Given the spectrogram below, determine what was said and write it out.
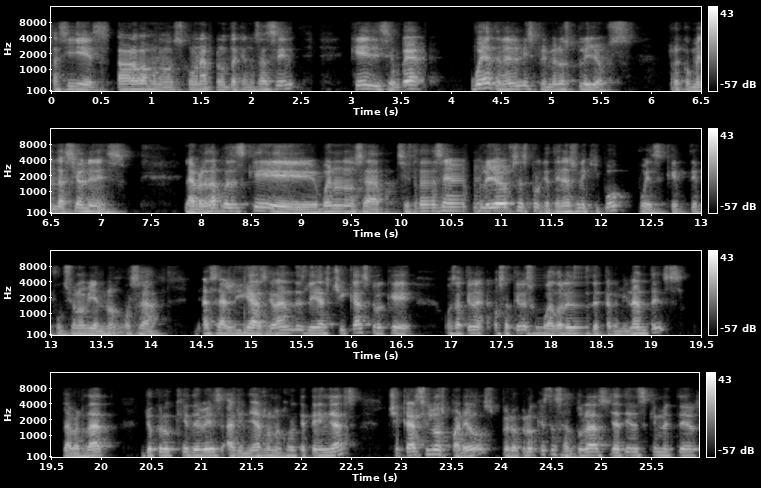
Así es. Ahora vámonos con una pregunta que nos hacen, que dice, voy a, voy a tener mis primeros playoffs. Recomendaciones. La verdad, pues es que, bueno, o sea, si estás en playoffs es porque tenías un equipo, pues que te funcionó bien, ¿no? O sea, ya sea ligas grandes, ligas chicas, creo que, o sea, tiene, o sea tienes jugadores determinantes. La verdad, yo creo que debes alinear lo mejor que tengas, checar si los pareos, pero creo que a estas alturas ya tienes que meter,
